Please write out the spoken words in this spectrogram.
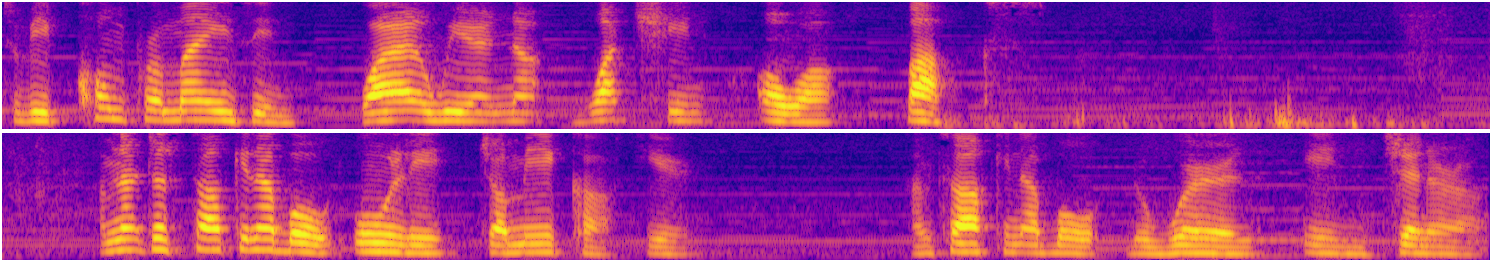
to be compromising while we are not watching our backs. I'm not just talking about only Jamaica here. I'm talking about the world in general.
